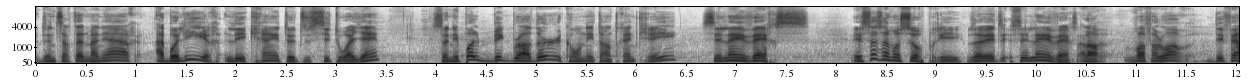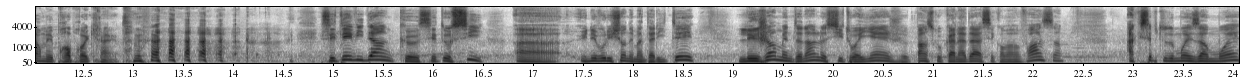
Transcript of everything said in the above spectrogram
d'une certaine manière, abolir les craintes du citoyen. Ce n'est pas le Big Brother qu'on est en train de créer, c'est l'inverse. Et ça, ça m'a surpris. Vous avez dit, c'est l'inverse. Alors, va falloir défaire mes propres craintes. C'est évident que c'est aussi euh, une évolution des mentalités. Les gens maintenant, le citoyen, je pense qu'au Canada, c'est comme en France, accepte de moins en moins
